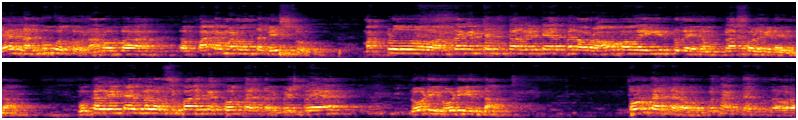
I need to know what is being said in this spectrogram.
ಯಾಕೆ ನನಗೂ ಗೊತ್ತು ನಾನೊಬ್ಬ ಪಾಠ ಮಾಡುವಂತ ಬೇಸ್ಟು ಮಕ್ಕಳು ಅರ್ಧ ಗಂಟೆ, ಮುಕ್ಕಾಲು ಗಂಟೆ ಆದ್ಮೇಲೆ ಅವ್ರ ಹಾವಭಾವ ಹೇಗಿರ್ತದೆ ನಮ್ಮ ಕ್ಲಾಸ್ ಒಳಗಡೆ ಅಂತ. ಮುಕ್ಕಾಲು ಗಂಟೆ ಆದ್ಮೇಲೆ ಅವ್ರು ಸಿಂಬಾಲಿಕಾಗಿ ತೋರ್ತಾ ಇರ್ತಾರೆ ಬೇಸ್ಟ್ರೆ ನೋಡಿ ನೋಡಿ ಅಂತ. ತೋರ್ತಾ ಇರ್ತಾರೆ ಅವ್ರು, ಗೊತ್ತಾಗ್ತಾ ಇರ್ತದೆ ಅವರ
